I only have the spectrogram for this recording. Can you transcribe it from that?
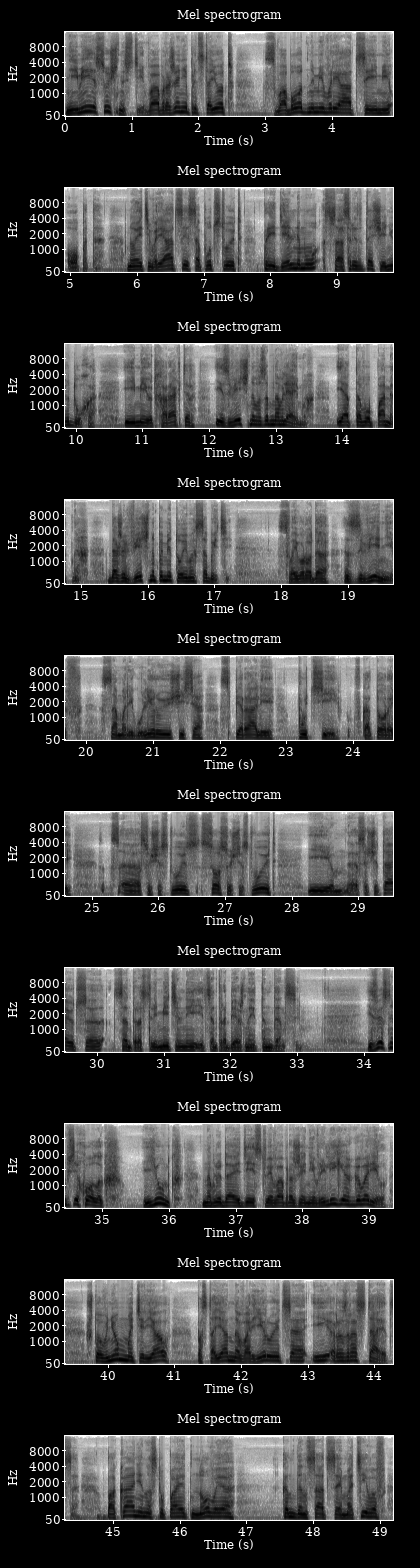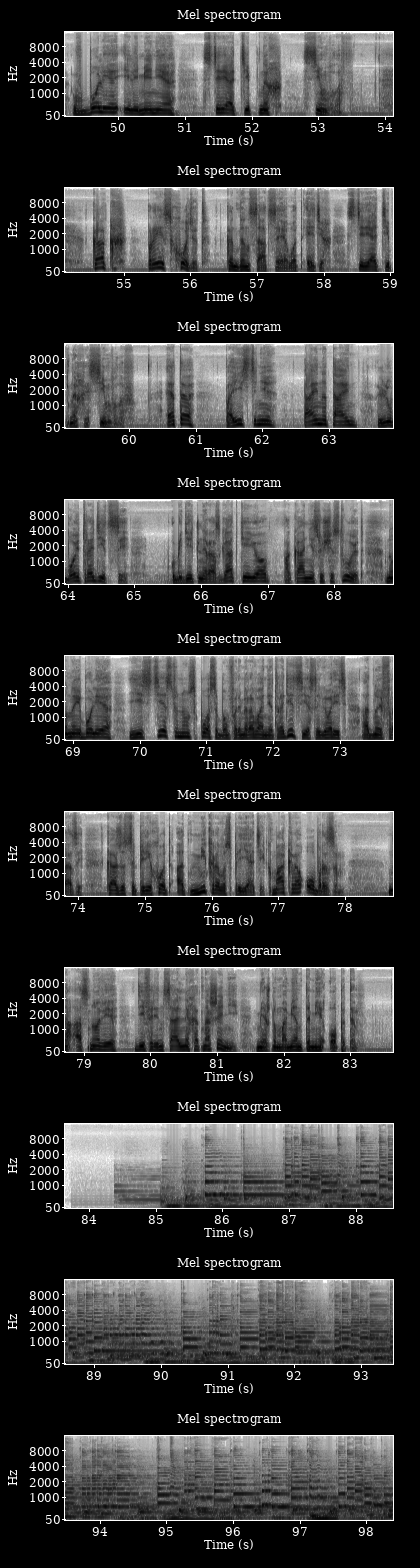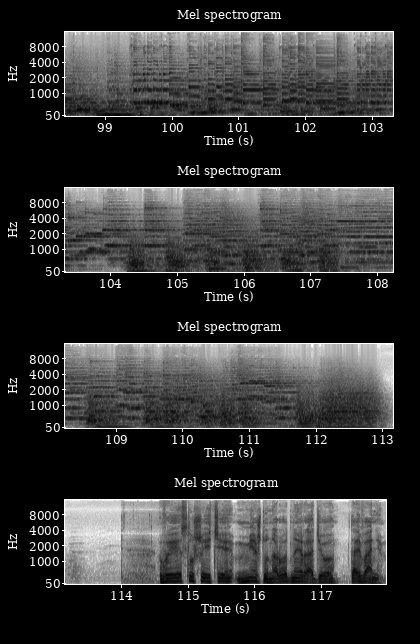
Не имея сущности, воображение предстает свободными вариациями опыта, но эти вариации сопутствуют предельному сосредоточению духа и имеют характер извечно возобновляемых и оттого памятных, даже вечно пометуемых событий, своего рода звеньев саморегулирующейся спирали пути, в которой э, существует, сосуществуют и сочетаются центростремительные и центробежные тенденции. Известный психолог Юнг, наблюдая действия воображения в религиях, говорил, что в нем материал постоянно варьируется и разрастается, пока не наступает новая конденсация мотивов в более или менее стереотипных символов. Как происходит конденсация вот этих стереотипных символов? Это поистине тайна тайн любой традиции. Убедительной разгадки ее пока не существует, но наиболее естественным способом формирования традиции, если говорить одной фразой, кажется переход от микровосприятия к макрообразам на основе дифференциальных отношений между моментами опыта. Вы слушаете Международное радио Тайваня,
